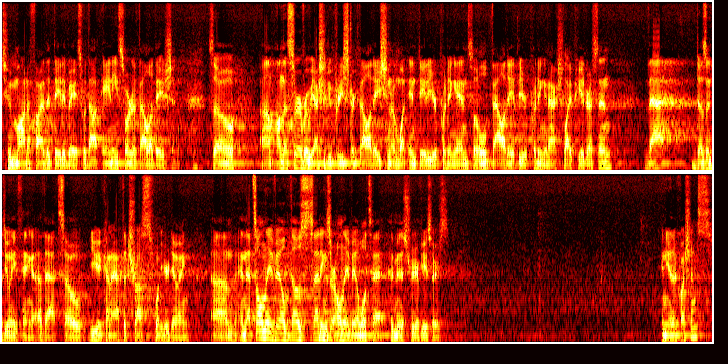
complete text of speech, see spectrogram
to modify the database without any sort of validation. So um, on the server we actually do pretty strict validation on what in data you're putting in. So it will validate that you're putting an actual IP address in. That doesn't do anything of that. So you kind of have to trust what you're doing. Um, and that's only available, those settings are only available to administrative users. Any other questions?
